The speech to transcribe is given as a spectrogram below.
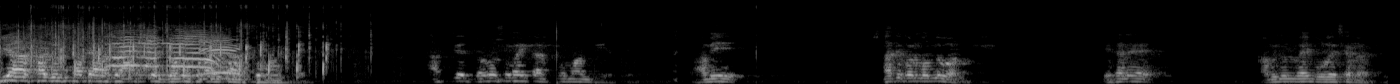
জিয়া সাজুর সাথে আছে। আজকের জনসভায় প্রমাণ করে। আজকের জনসভায় তার প্রমাণ দিয়েছে। আমি সাথীগণ বন্ধুগণ? এখানে আমিনুল ভাই বলেছেন আর কি,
